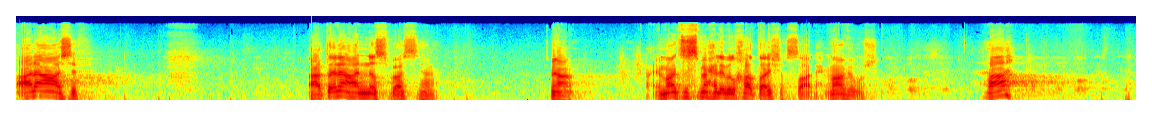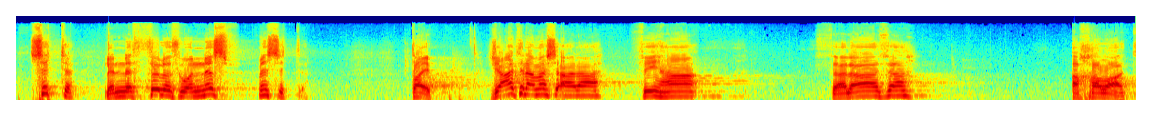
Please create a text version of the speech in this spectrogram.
أنا آسف. أعطيناها النصف بس هنا. نعم. يعني ما تسمح لي بالخطأ يا شيخ صالح ما في مشكلة. ها؟ ستة لأن الثلث والنصف من ستة. طيب جاءتنا مسألة فيها ثلاثة أخوات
